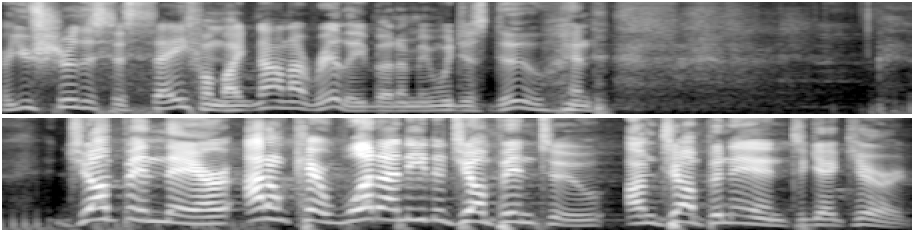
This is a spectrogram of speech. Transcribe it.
are you sure this is safe? I'm like, No, not really, but I mean, we just do. And jump in there. I don't care what I need to jump into, I'm jumping in to get cured.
